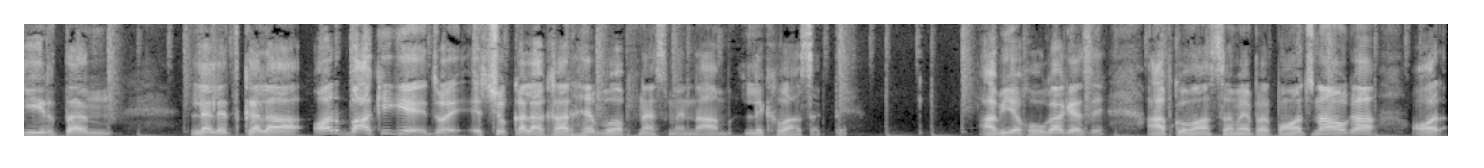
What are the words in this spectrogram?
कीर्तन, ललित कला और बाकी के जो इच्छुक कलाकार हैं, वो अपना इसमें नाम लिखवा सकते हैं। अब ये होगा कैसे? आपको वहाँ समय पर पहुँचना होगा और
